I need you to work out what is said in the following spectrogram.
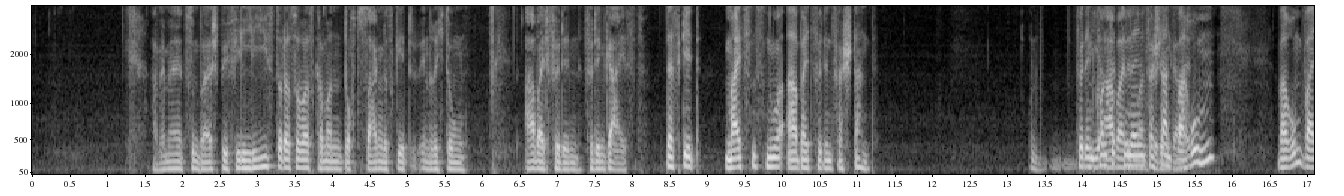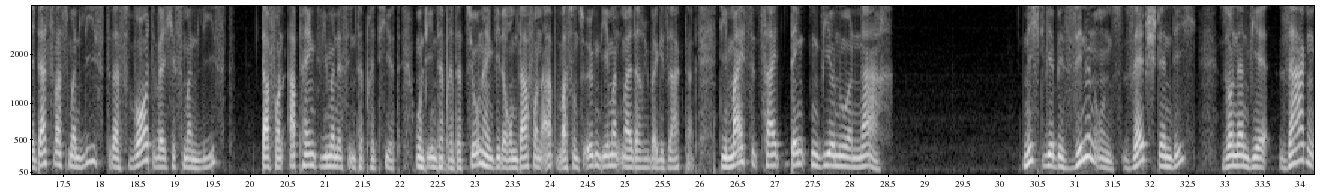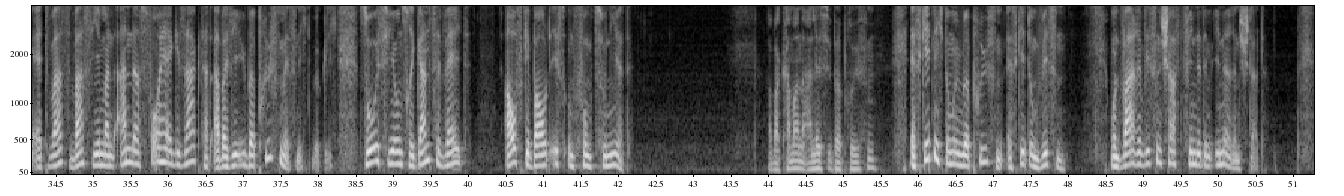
Aber wenn man jetzt zum Beispiel viel liest oder sowas, kann man doch sagen, das geht in Richtung Arbeit für den, für den Geist. Das geht meistens nur Arbeit für den Verstand. Und Für den konzeptionellen den Verstand. Geist? Warum? Warum? Weil das, was man liest, das Wort, welches man liest, davon abhängt, wie man es interpretiert. Und die Interpretation hängt wiederum davon ab, was uns irgendjemand mal darüber gesagt hat. Die meiste Zeit denken wir nur nach. Nicht wir besinnen uns selbstständig, sondern wir sagen etwas, was jemand anders vorher gesagt hat, aber wir überprüfen es nicht wirklich. So ist wie unsere ganze Welt aufgebaut ist und funktioniert. Aber kann man alles überprüfen? Es geht nicht um Überprüfen, es geht um Wissen. Und wahre Wissenschaft findet im Inneren statt.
